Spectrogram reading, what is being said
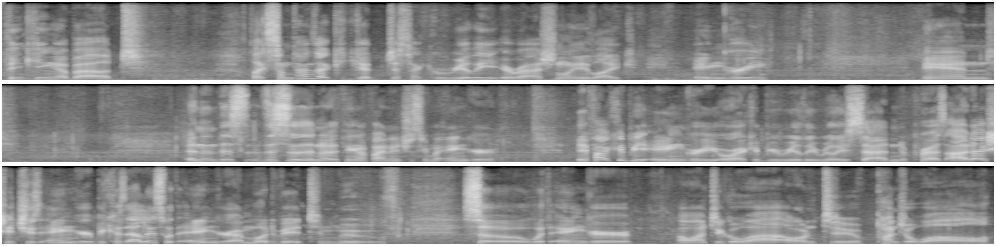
thinking about like sometimes I could get just like really irrationally like angry and and then this this is another thing I find interesting about anger. If I could be angry or I could be really really sad and depressed, I'd actually choose anger because at least with anger I'm motivated to move. So with anger, I want to go out, I want to punch a wall,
